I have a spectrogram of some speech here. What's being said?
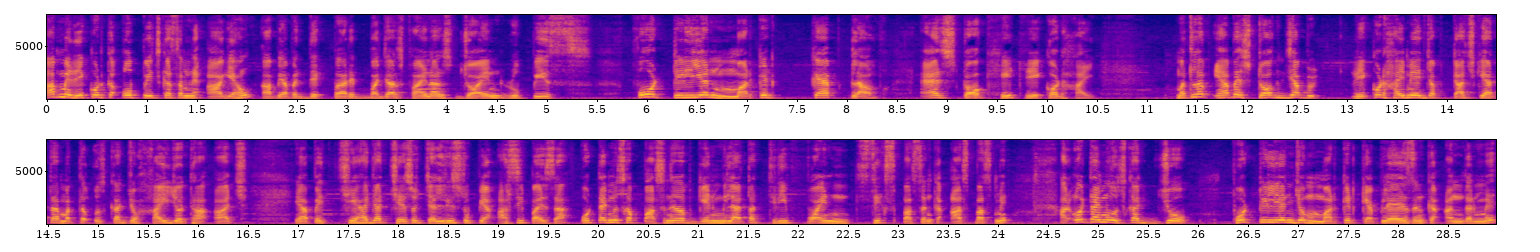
अब मैं रिकॉर्ड का ओ पेज का सामने आ गया हूँ। आप यहाँ पे देख पा रहे Bajaj finance join rupees four trillion market cap club as stock hit record high मतलब यहाँ पे स्टॉक जब रिकॉर्ड हाई में जब टच किया था मतलब उसका जो हाई जो था आज, यहाँ पे छः हज़ार छः सौ चालीस रुपया अस्सी पैसा वो टाइम में उसका परसेंटेज ऑफ़ गेन मिला था थ्री पॉइंट सिक्स परसेंट का आसपास में। और वो टाइम में उसका जो फोर ट्रिलियन जो मार्केट कैपिटलाइजेशन का अंदर में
